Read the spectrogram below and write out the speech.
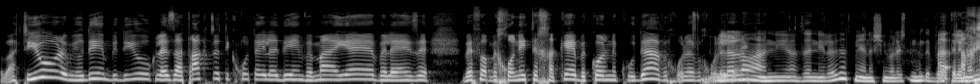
והטיול, הם יודעים בדיוק לאיזה אטרקציות תיקחו את הילדים, ומה יהיה, ולאיזה, ואיפה המכונית תחכה בכל נקודה, וכולי וכולי. לא, לא, אני, אז אני לא יודעת מי האנשים האלה שאת מדברת עליהם, אני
